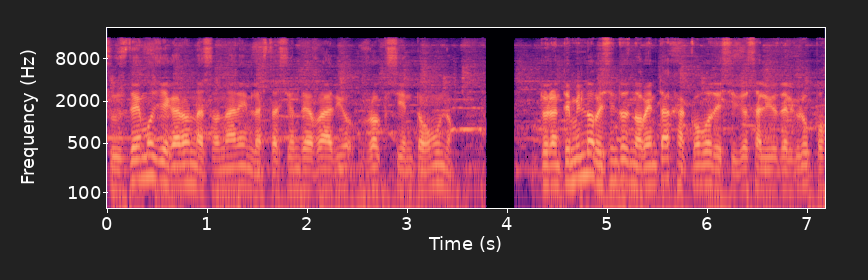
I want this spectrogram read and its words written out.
Sus demos llegaron a sonar en la estación de radio Rock 101. Durante 1990 Jacobo decidió salir del grupo.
